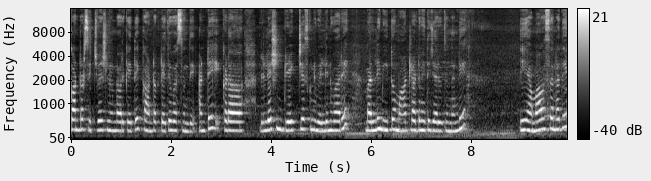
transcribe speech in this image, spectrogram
కాంటాక్ట్ సిచ్యువేషన్ ఉన్న వరకైతే అయితే కాంటాక్ట్ అయితే వస్తుంది. అంటే ఇక్కడ రిలేషన్ బ్రేక్ చేసుకుని వెళ్ళిన వారే మళ్ళీ మీతో మాట్లాడడం అయితే జరుగుతుందండి. ఈ అమావాస్య అన్నది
